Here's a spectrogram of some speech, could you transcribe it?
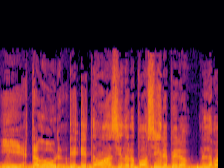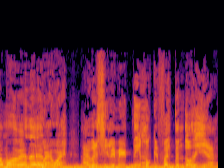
Y está duro. Eh, estamos haciendo lo posible, pero las vamos a vender. Bueno, bueno, a ver si le metemos que faltan dos días.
